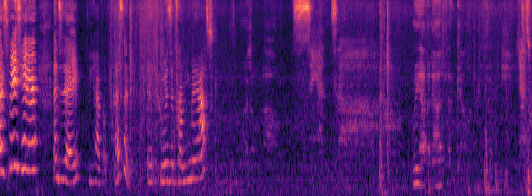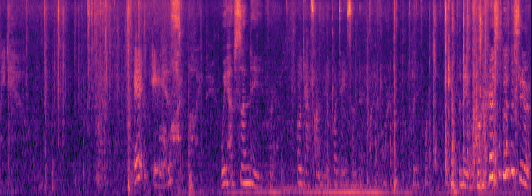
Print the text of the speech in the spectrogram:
Cat Space here, and today we have a present. Uh, Who is it from, you may ask? I don't know. Santa. We have an advent calendar. Yes, we do. It is. Oh, mind you. We have Sunday for Oh yeah, Sunday. What day is Sunday? 24. 24th. The name of Christmas here.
